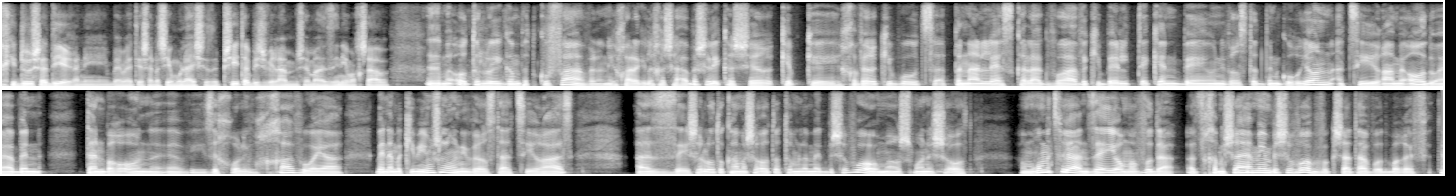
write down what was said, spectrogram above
חידוש אדיר, אני באמת, יש אנשים אולי שזה פשיטה בשבילם שמאזינים עכשיו. זה מאוד תלוי גם בתקופה, אבל אני יכולה להגיד לך שאבא שלי כאשר כחבר קיבוץ פנה להשכלה גבוהה וקיבל תקן באוניברסיטת בן גוריון, הצעירה מאוד, הוא היה בן... דן בר-און, אבי זכרו לברכה, והוא היה בין המקימים של האוניברסיטה הצעירה אז. אז אה, שאלו אותו כמה שעות אתה מלמד בשבוע, הוא אמר שמונה שעות. אמרו מצוין, זה יום עבודה, אז חמישה ימים בשבוע בבקשה תעבוד ברפת.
